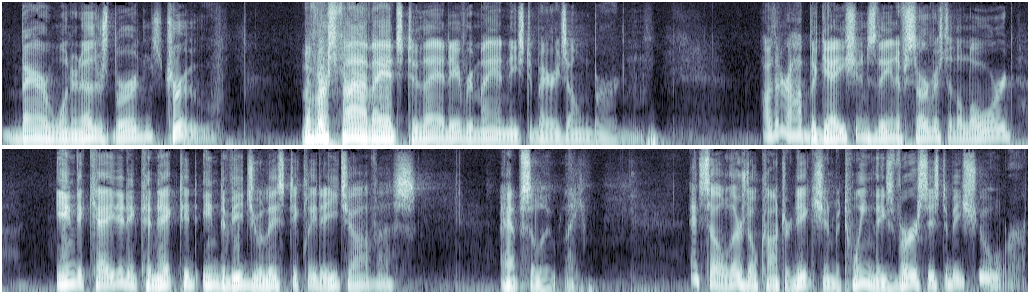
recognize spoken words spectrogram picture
Bear one another's burdens, true. But verse 5 adds to that every man needs to bear his own burden. Are there obligations then of service to the Lord indicated and connected individualistically to each of us? Absolutely. And so there's no contradiction between these verses to be sure.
